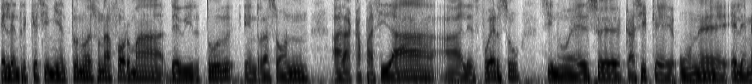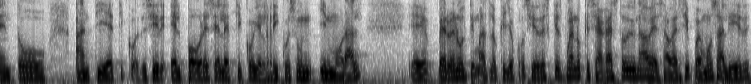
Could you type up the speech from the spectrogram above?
el enriquecimiento no es una forma de virtud en razón a la capacidad, al esfuerzo, sino es eh, casi que un eh, elemento antiético. Es decir, el pobre es el ético y el rico es un inmoral. Eh, pero en últimas, lo que yo considero es que es bueno que se haga esto de una vez, a ver si podemos salir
